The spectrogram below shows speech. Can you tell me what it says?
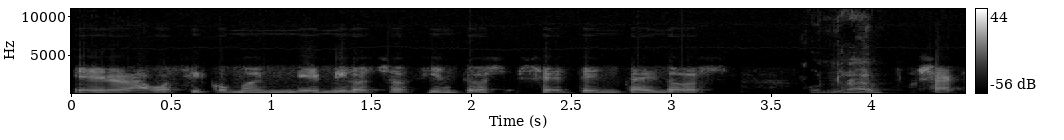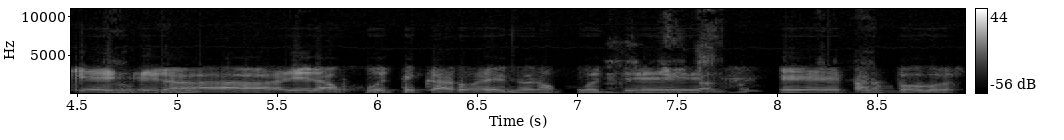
eh, algo así como en, en 1872. Conrad. O sea que Bueno, era, era un juguete caro, ¿eh? no era un juguete eh, para todos.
